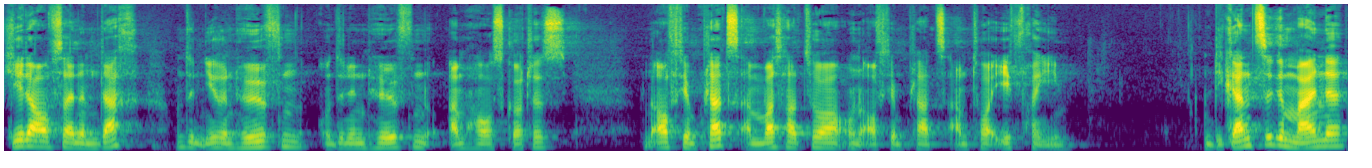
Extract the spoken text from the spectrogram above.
jeder auf seinem Dach und in ihren Höfen und in den Höfen am Haus Gottes und auf dem Platz am Wassertor und auf dem Platz am Tor Ephraim. Und die ganze Gemeinde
